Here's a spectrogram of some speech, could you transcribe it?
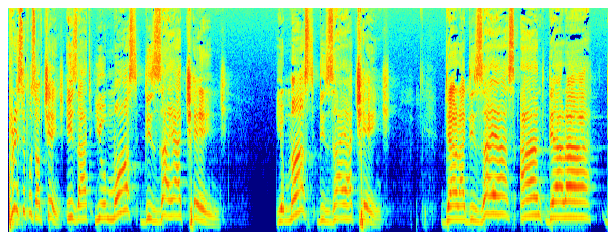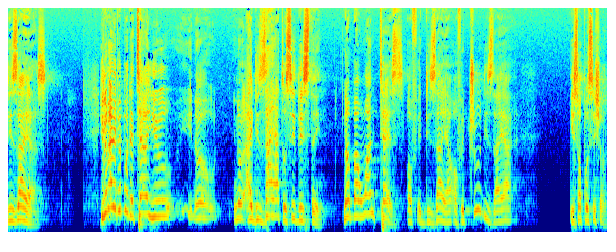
principles of change is that you must desire change. You must desire change. There are desires and there are desires. You know, many people they tell you, you know, you know, I desire to see this thing. Number one test of a desire, of a true desire, is opposition.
